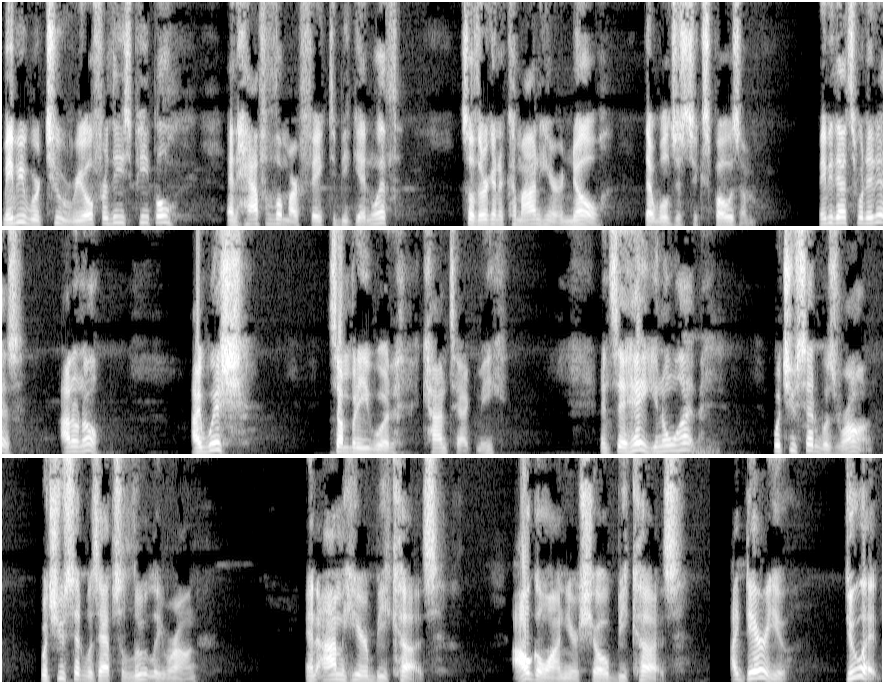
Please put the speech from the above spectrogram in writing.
Maybe we're too real for these people and half of them are fake to begin with. So they're going to come on here and know that we'll just expose them. Maybe that's what it is. I don't know. I wish somebody would contact me and say, hey, you know what? What you said was wrong. What you said was absolutely wrong. And I'm here because. I'll go on your show because. I dare you. Do it.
